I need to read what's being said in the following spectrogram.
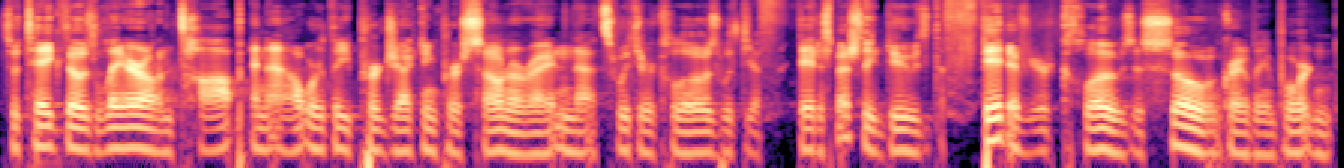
So take those layer on top and outwardly projecting persona, right? And that's with your clothes, with your fit, especially dudes. The fit of your clothes is so incredibly important.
